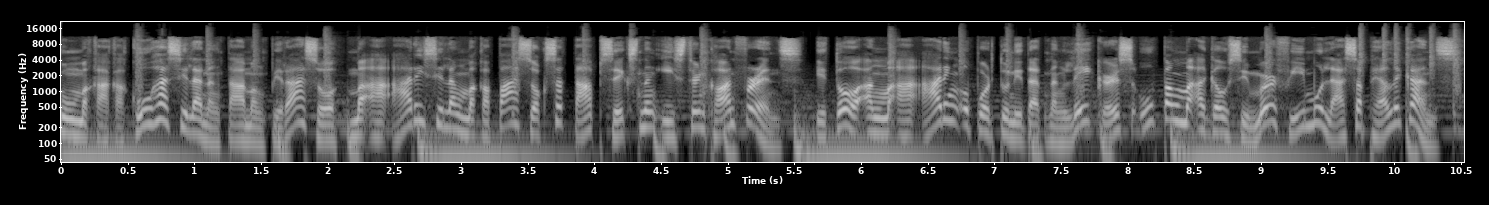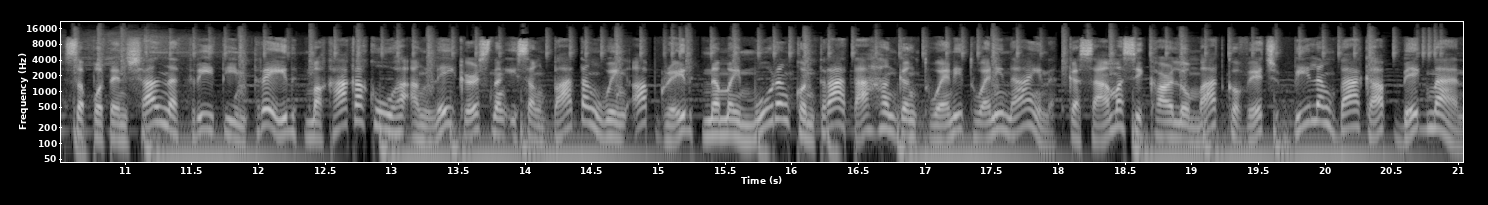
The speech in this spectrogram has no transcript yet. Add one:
Kung makakakuha sila ng tamang piraso, maaari silang makapasok sa top 6 ng Eastern Conference. Ito ang maaaring oportunidad ng Lakers upang maagaw si Murphy mula sa Pelicans. Sa potensyal na 3-team trade, makakakuha ang Lakers ng isang batang wing upgrade na may murang kontrata hanggang 2029, kasama si Carlo Matkovic bilang backup big man.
